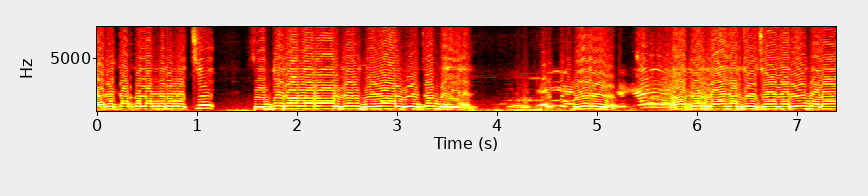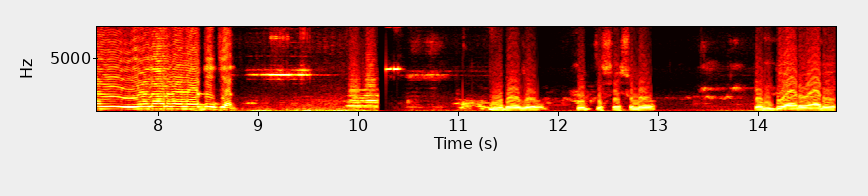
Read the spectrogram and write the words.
కార్యకర్తలందరం వచ్చి ఎన్టీ రామారావు గారి నివాళులర్పించడం జరిగినది. పేరు నా పేరు నాగార్జున చౌదరి మన ఏ నాలుగో వాటించారు ఈరోజు కీర్తి శిష్యులు ఎన్టీఆర్ గారి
